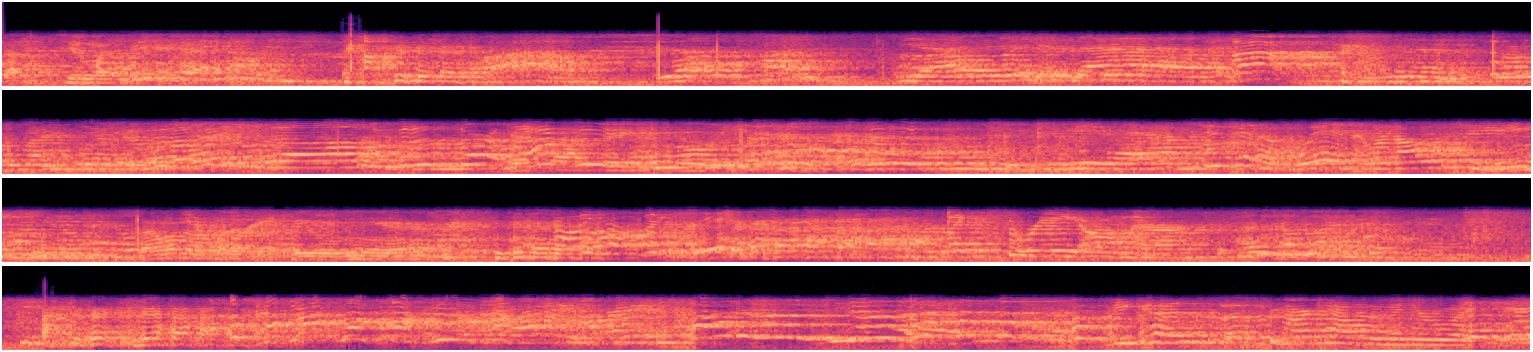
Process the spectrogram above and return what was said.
That's too much in your head. wow. Yeah, look at that. Stop! I'm gonna start laughing. yeah, she's gonna win. I mean, I beat you. Someone will have a two in here. Probably have like, like three on in your way.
